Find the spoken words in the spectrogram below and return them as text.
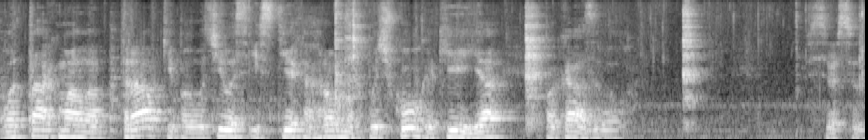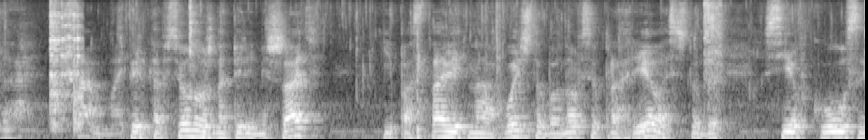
Вот так мало травки получилось из тех огромных пучков, какие я показывал. Все сюда. Теперь это все нужно перемешать и поставить на огонь, чтобы оно все прогрелось, чтобы все вкусы,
